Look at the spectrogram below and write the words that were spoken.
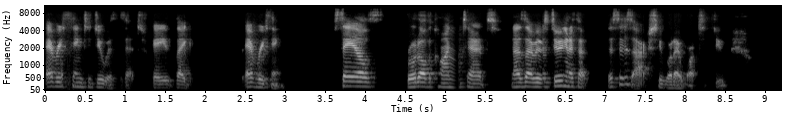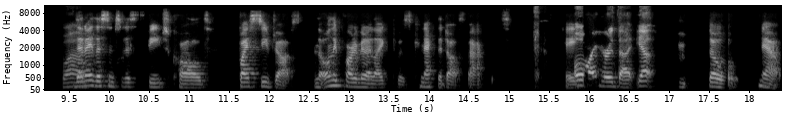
everything to do with it. Okay, like everything, sales, wrote all the content. And as I was doing it, I thought, "This is actually what I want to do." Wow. Then I listened to this speech called by Steve Jobs. And the only part of it I liked was connect the dots backwards. Okay. Oh, I heard that. Yep. So now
